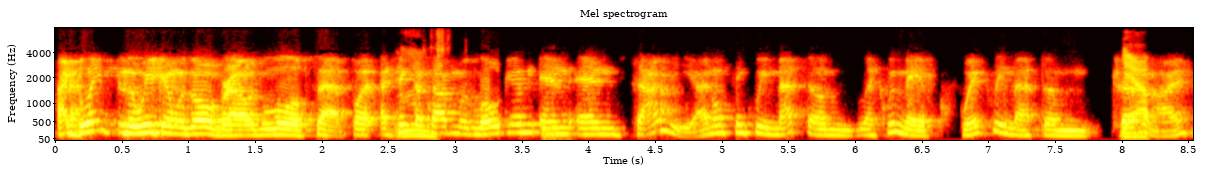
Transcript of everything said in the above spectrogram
I blinked and the weekend was over. I was a little upset, but I think Mm. that's happened with Logan and and Savvy. I don't think we met them. Like we may have quickly met them, Trev Yeah. and I,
